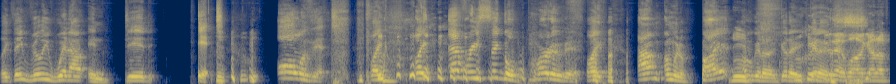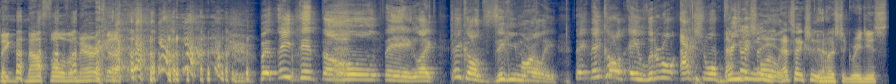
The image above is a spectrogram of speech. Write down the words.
Like they really went out and did it. All of it. Like like every single part of it. Like I'm I'm gonna buy it. I'm hmm. gonna gonna We couldn't gonna do that while I got a big mouthful of America. But they did the whole thing. Like they called Ziggy Marley. They, they called a literal actual That's breathing actually Marley. that's actually the most egregious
